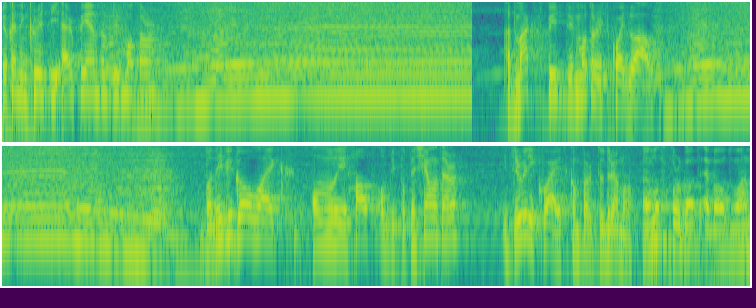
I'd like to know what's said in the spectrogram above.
You can increase the RPMs of this motor At max speed this motor is quite loud. But if you go like only half of the potentiometer, it's really quiet compared to Dremel. I almost forgot about one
